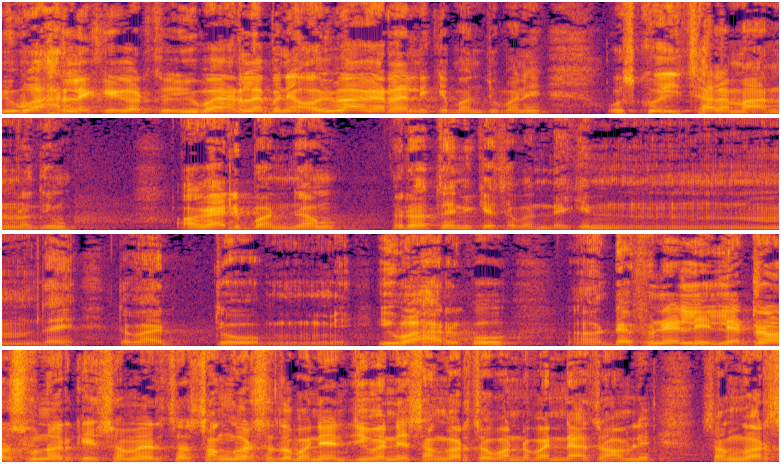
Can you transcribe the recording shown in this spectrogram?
युवाहरूलाई के गर्छु? युवाहरूलाई पनि अभिभावकहरूलाई के भन्छु भने उसको इच्छालाई मार्न नदिउँ। अगाडि बढ जाउँ र नि के छ भनेदेखि चाहिँ तपाईँ त्यो युवाहरूको डेफिनेटली लेटर अर सुनर केही समयहरू छ सङ्घर्ष त भने जीवन नै सङ्घर्ष भनेर भनिरहेको छौँ हामीले। सङ्घर्ष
